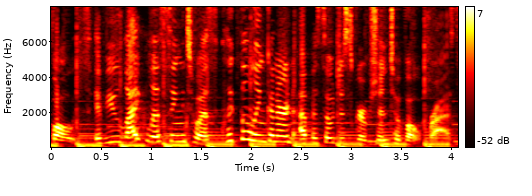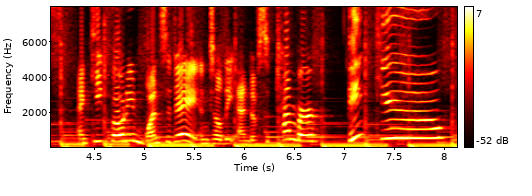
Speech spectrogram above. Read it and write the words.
votes. If you like listening to us, click the link in our episode description to vote for us. And keep voting once a day until the end of September. Thank you!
